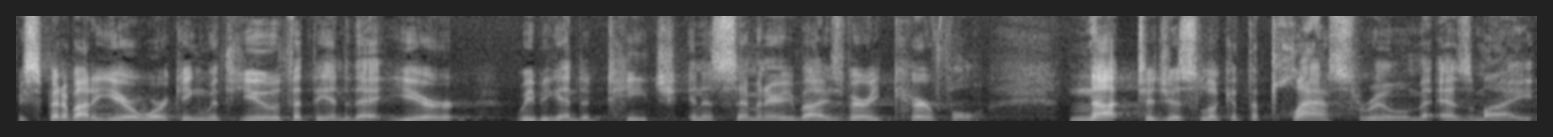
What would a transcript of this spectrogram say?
We spent about a year working with youth. At the end of that year, we began to teach in a seminary, but I was very careful not to just look at the classroom as my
